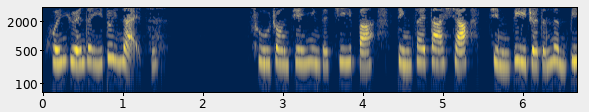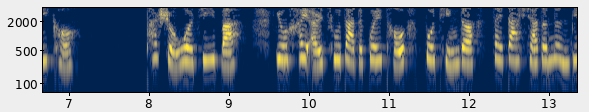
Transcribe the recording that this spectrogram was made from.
浑圆的一对奶子，粗壮坚硬的鸡巴顶在大侠紧闭着的嫩逼口。他手握鸡巴，用黑而粗大的龟头不停的在大侠的嫩逼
